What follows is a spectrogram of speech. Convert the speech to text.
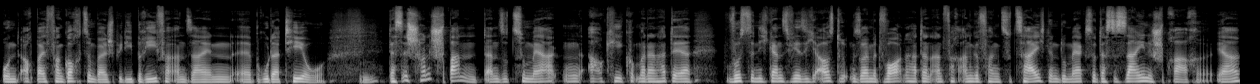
Und auch bei Van Gogh zum Beispiel die Briefe an seinen äh, Bruder Theo. Das ist schon spannend, dann so zu merken, ah, okay, guck mal, dann hat er, wusste nicht ganz, wie er sich ausdrücken soll mit Worten, hat dann einfach angefangen zu zeichnen. Du merkst so, das ist seine Sprache, ja,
